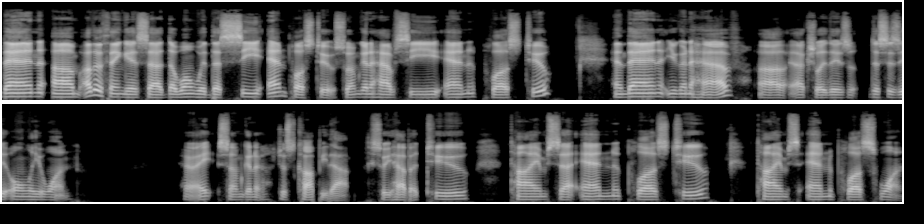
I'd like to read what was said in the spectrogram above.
Then um, other thing is uh, the one with the Cn plus 2. So I'm going to have Cn plus 2. And then you're going to have, uh, actually there's this is the only one. All right, so I'm going to just copy that. So you have a 2 times uh, n plus 2 times n plus 1.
